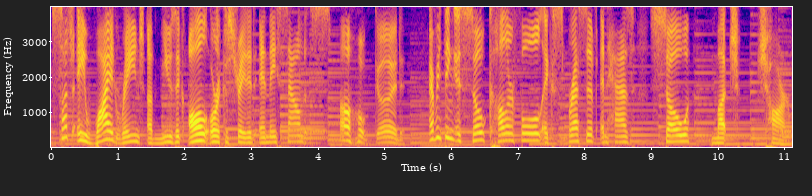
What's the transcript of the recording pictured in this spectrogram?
such a wide range of music all orchestrated, and they sound so good. Everything is so colorful, expressive, and has so much charm.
